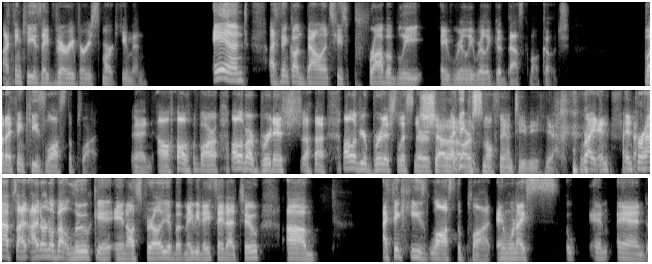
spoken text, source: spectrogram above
I think he is a very, very smart human. And I think on balance, he's probably a really, really good basketball coach. But I think he's lost the plot. And all of our all of our British, uh, all of your British listeners, Shout I out think Arsenal fan TV. Yeah. right and and perhaps I, I don't know about luke in, in australia but maybe they say that too um i think he's lost the plot and when I and and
